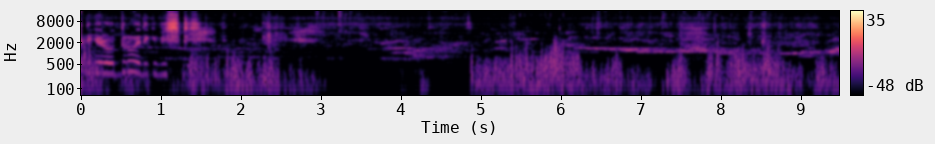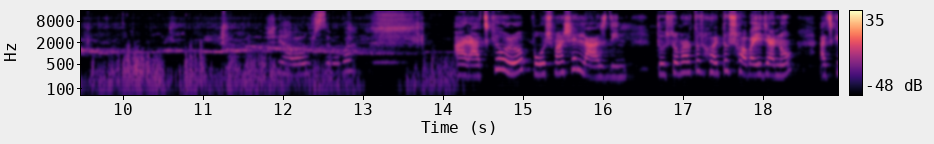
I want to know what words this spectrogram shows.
এদিকে রৌদ্র এদিকে বৃষ্টি। সে হাওয়া উঠছে বাবা। আর আজকে হলো পৌষ মাসের লাস্ট দিন। তো তোমরা তো হয়তো সবাই জানো, আজকে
